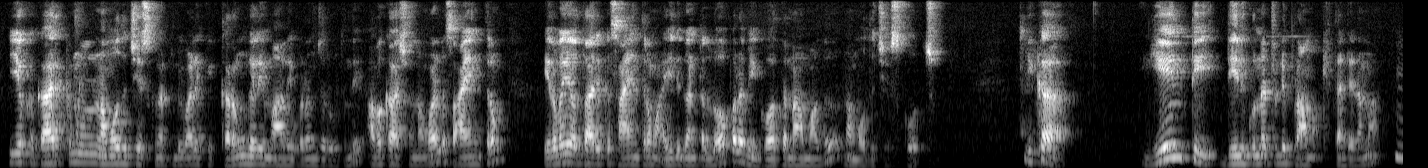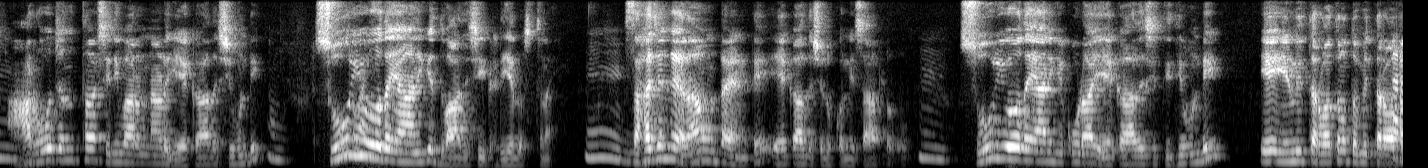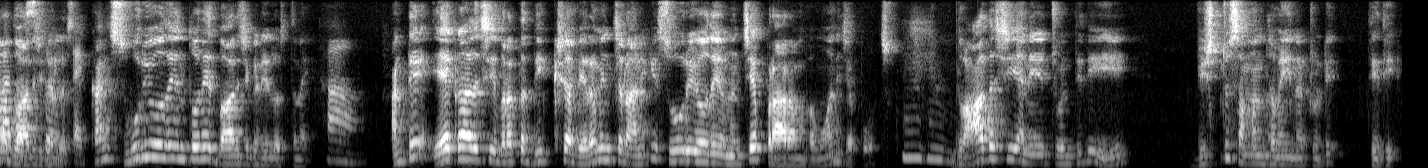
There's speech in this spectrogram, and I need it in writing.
ఈ యొక్క కార్యక్రమంలో నమోదు చేసుకున్నటువంటి వాళ్ళకి కరంగలి మాల ఇవ్వడం జరుగుతుంది అవకాశం ఉన్న వాళ్ళు సాయంత్రం ఇరవయో తారీఖు సాయంత్రం ఐదు గంటల లోపల మీ గోత్రనామాలు నమోదు చేసుకోవచ్చు ఇక ఏంటి దీనికి ఉన్నటువంటి ప్రాముఖ్యత అంటేనమ్మా. ఆ రోజంతా శనివారం నాడు ఏకాదశి ఉండి. సూర్యోదయానికి ద్వాదశి ఘడియలు వస్తున్నాయి. సహజంగా ఎలా ఉంటాయంటే ఏకాదశులు కొన్నిసార్లు. సూర్యోదయానికి కూడా ఏకాదశి తిథి ఉండి ఏ ఎనిమిది తర్వాత తొమ్మిది తర్వాత ద్వాదశి గడియలు వస్తాయి. కానీ సూర్యోదయంతోనే ద్వాదశి గడియలు వస్తున్నాయి. అంటే ఏకాదశి వ్రత దీక్ష విరమించడానికి సూర్యోదయం నుంచే ప్రారంభము అని చెప్పవచ్చు. ద్వాదశి అనేటువంటిది విష్ణు సంబంధమైనటువంటి తిథి.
